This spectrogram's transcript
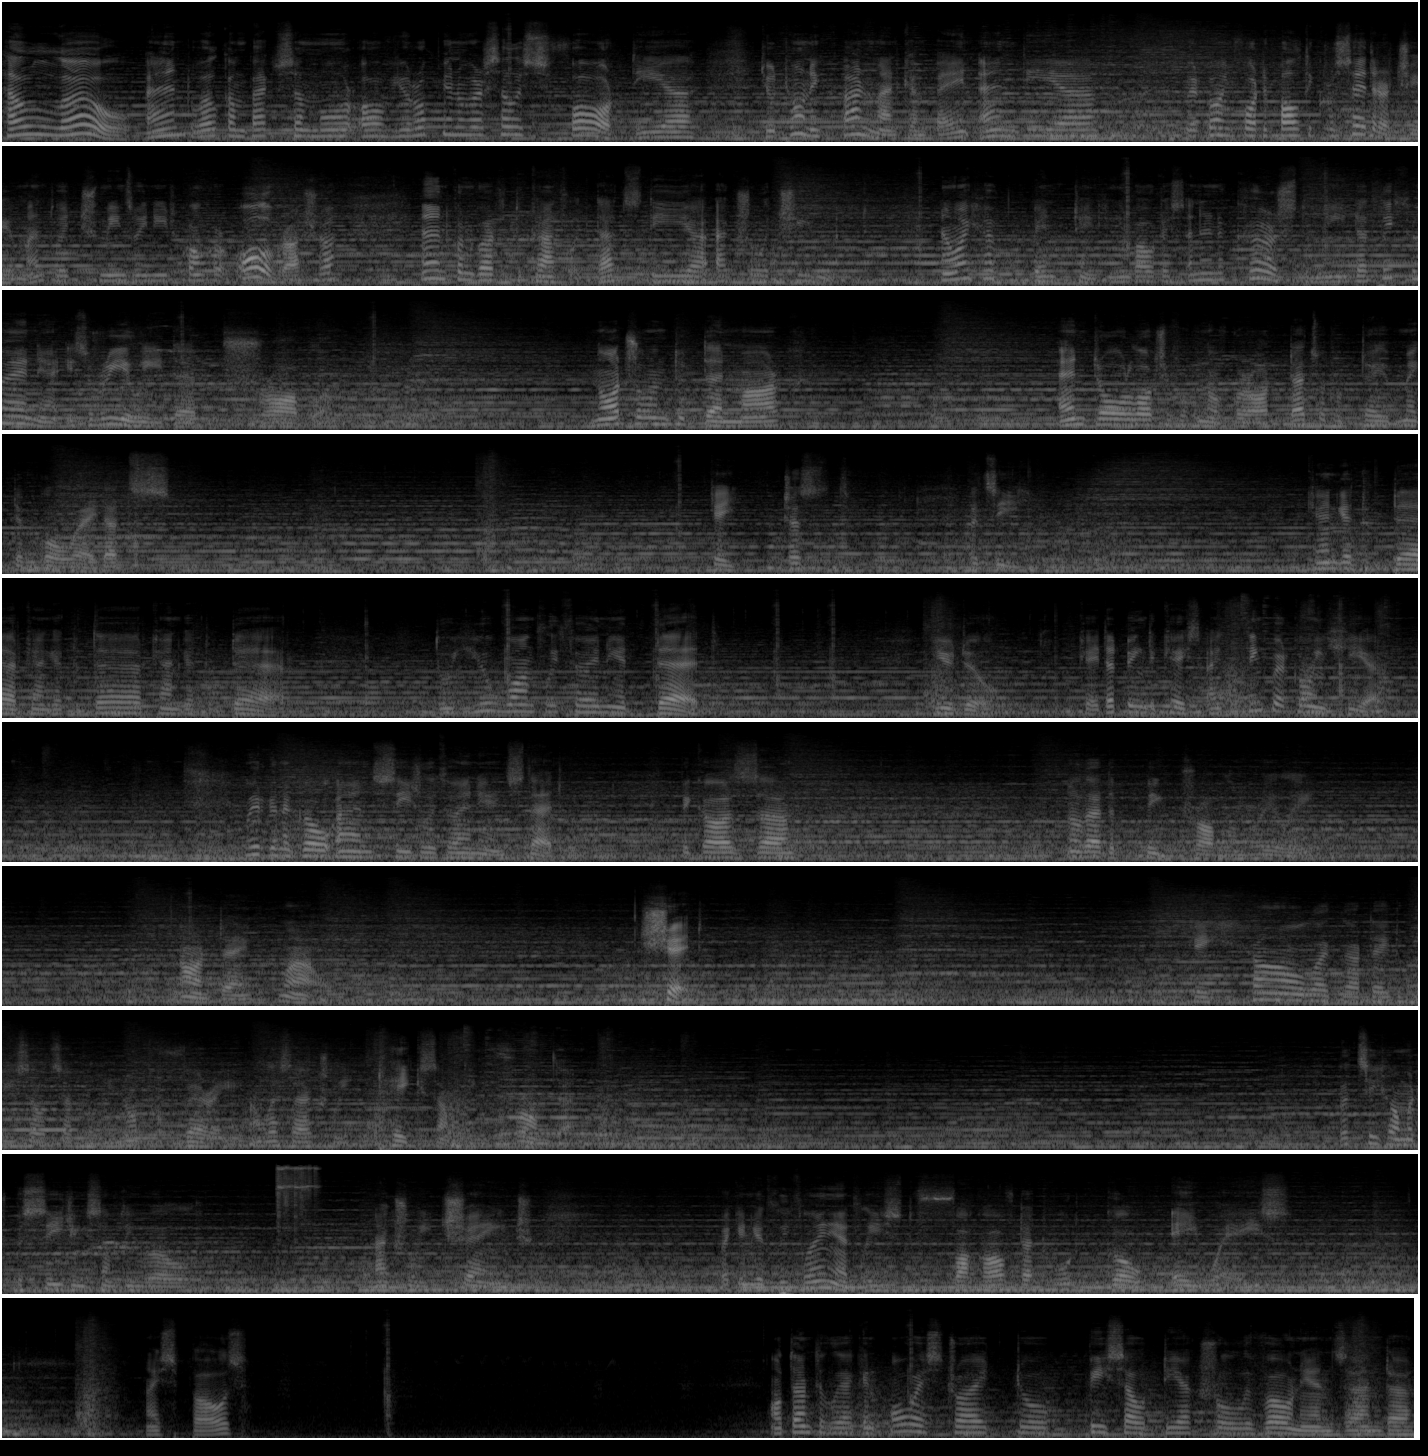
Hello, and welcome back to some more of Europa Universalis 4, the uh, Teutonic Ironman campaign, and the uh, we're going for the Baltic Crusader achievement, which means we need to conquer all of Russia and convert it to Catholic. That's the uh, actual achievement. Now I have been thinking about this, and it occurs to me that Lithuania is really the problem. Nordjylland to Denmark, and the overlordship of Novgorod, that's what would make them go away, that's... Okay, just... Let's see. Can't get to there, can't get to there, can't get to there. Do you want Lithuania dead? You do. Okay, that being the case, I think we're going here. We're gonna go and siege Lithuania instead because uh, well, they're the big problem, really, aren't they? Well, shit. Okay, how likely are they to peace out separately? Not very, unless I actually take something from them. Let's see how much besieging something will actually change. If I can get Lithuania at least to fuck off, that would go a ways. I suppose. Alternatively, I can always try to peace out the actual Livonians and... Uh,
